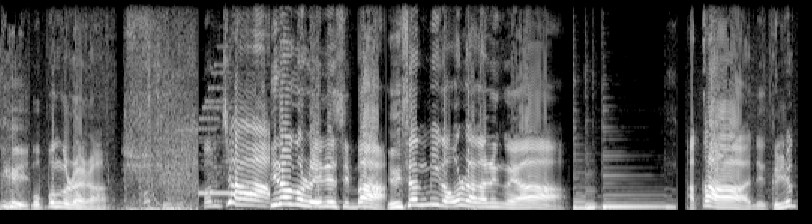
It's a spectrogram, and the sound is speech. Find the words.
이거 못 본 걸로 해라 멈춰 이런 걸로 해냈어 임마 영상미가 올라가는 거야 아까 근력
